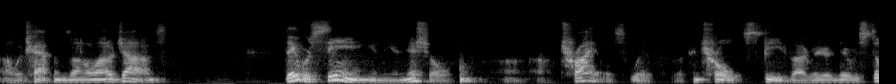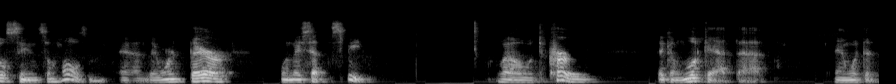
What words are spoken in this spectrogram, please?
uh, which happens on a lot of jobs, they were seeing in the initial uh, uh, trials with a controlled speed vibrator, they were still seeing some holes in, and they weren't there when they set the speed. Well, with the curve, they can look at that. And with the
